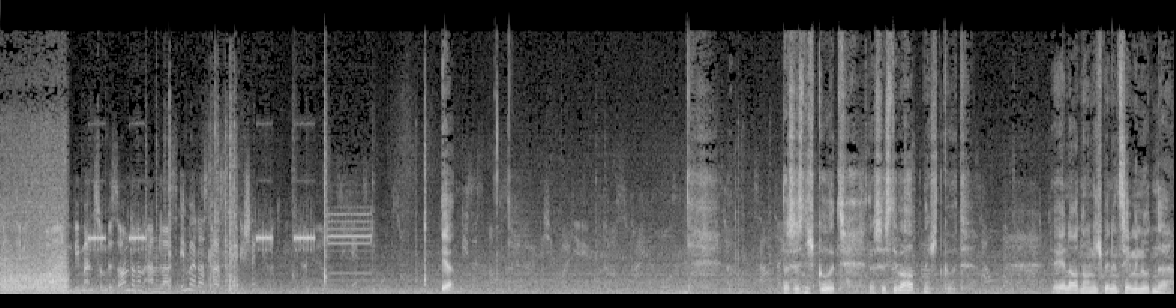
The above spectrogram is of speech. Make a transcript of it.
Wenn Sie wissen wollen, wie man zum besonderen Anlass immer das passende Geschenk hat, dann hören Sie jetzt Ja? Das ist nicht gut. Das ist überhaupt nicht gut. In Ordnung, ich bin in zehn Minuten da.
